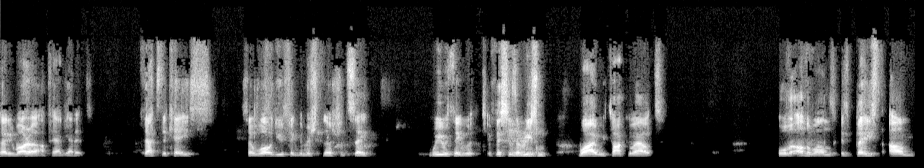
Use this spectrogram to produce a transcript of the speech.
Okay, I get it. If that's the case, so what do you think the Mishnah should say? We would think if this is the reason why we talk about all the other ones is based on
